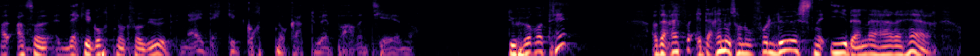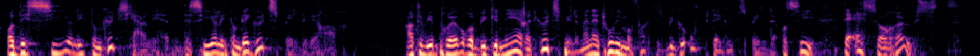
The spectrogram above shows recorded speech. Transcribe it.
altså, det er ikke godt nok for Gud. Nei, det er ikke godt nok at du er bare en tjener. Du hører til. Det, er, det er noe sånn forløsende i denne her, her, og det sier litt om gudskjærligheten. Det sier litt om det gudsbildet vi har. At vi prøver å bygge ned et gudsbilde, men jeg tror vi må faktisk bygge opp det gudsbildet og si det er så raust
